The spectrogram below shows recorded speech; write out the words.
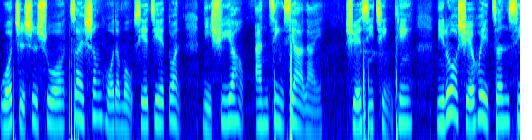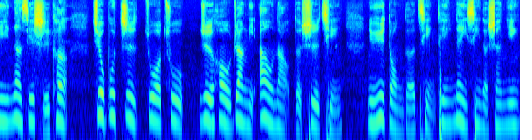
我只是说，在生活的某些阶段，你需要。安静下来，学习倾听。你若学会珍惜那些时刻，就不致做出日后让你懊恼的事情。你愈懂得倾听内心的声音，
